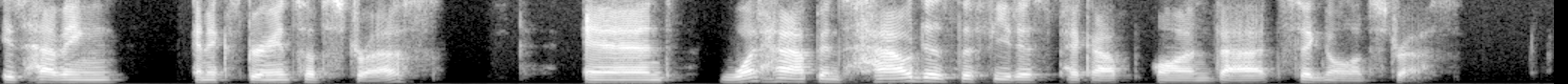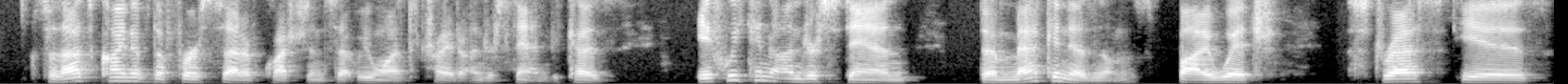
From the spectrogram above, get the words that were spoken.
is having an experience of stress. And what happens? How does the fetus pick up on that signal of stress? So, that's kind of the first set of questions that we want to try to understand. Because if we can understand the mechanisms by which stress is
